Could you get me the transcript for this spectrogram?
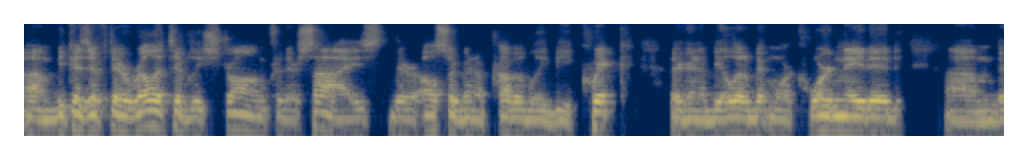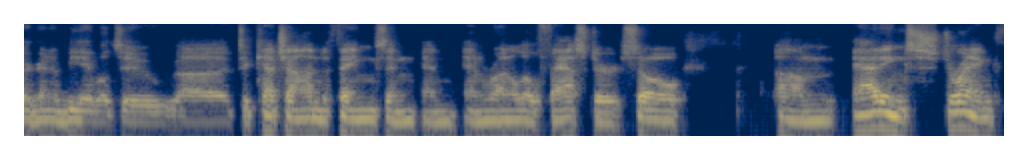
Um, because if they're relatively strong for their size, they're also going to probably be quick. They're going to be a little bit more coordinated. Um, they're going to be able to uh, to catch on to things and and and run a little faster. So um, adding strength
